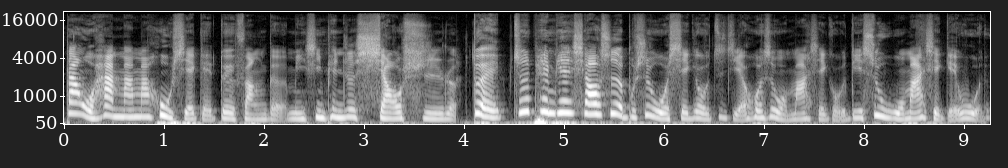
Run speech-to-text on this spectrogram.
但我和妈妈互写给对方的明信片就消失了。对，就是偏偏消失的不是我写给我自己的，或是我妈写给我弟，是我妈写给我的。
